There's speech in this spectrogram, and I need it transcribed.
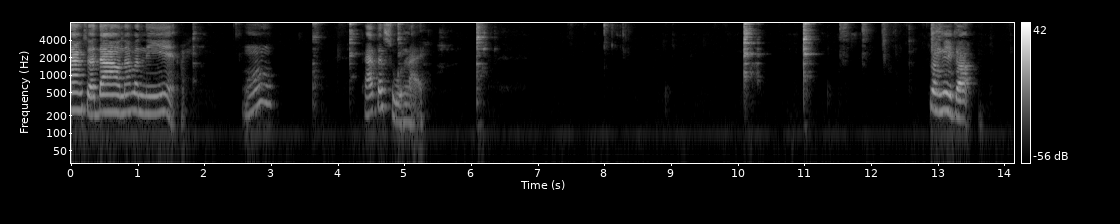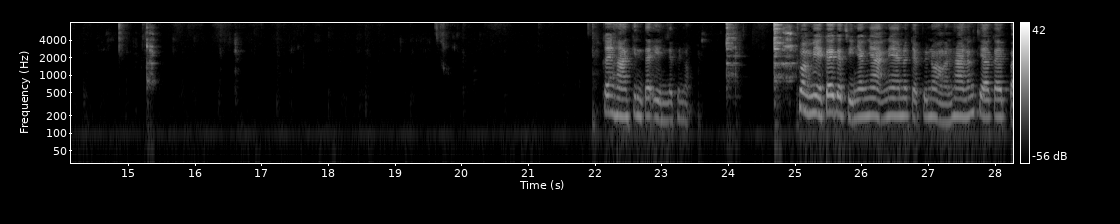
นางเสือดาวนะวันนี้ อืม ค่าตะศูนย์หลายช่วงนี้ก็เคยหากินแต่เอ็นเลยพี่น้อง ช่วงนี้ใกล้กระสียากๆแน่นอกจากพี่น้องอันห้าลังเทียใกล้ไป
